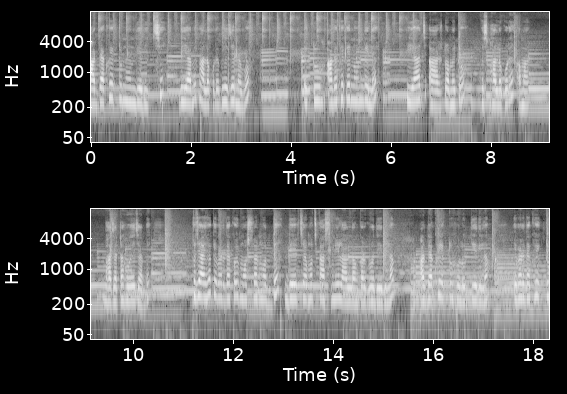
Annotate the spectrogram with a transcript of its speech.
আর দেখো, একটু নুন দিয়ে দিচ্ছি, দিয়ে আমি ভালো করে ভেজে নেব। একটু আগে থেকে নুন দিলে পেঁয়াজ আর টমেটো বেশ ভালো করে আমার ভাজাটা হয়ে যাবে। তো যাই হোক, এবার দেখো, ওই মশলার মধ্যে দেড় চামচ কাশ্মীরি লাল লঙ্কার গুঁড়ো দিয়ে দিলাম। আর দেখো, একটু হলুদ দিয়ে দিলাম। এবারে দেখো, একটু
